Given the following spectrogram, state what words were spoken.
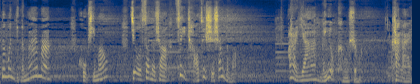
那么你的妈妈虎皮猫就算得上最潮、最时尚的猫。二丫没有吭声，看来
